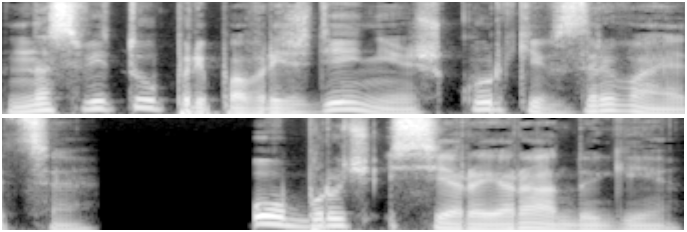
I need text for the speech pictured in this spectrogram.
На свету при повреждении шкурки взрывается. Обруч серой радуги.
